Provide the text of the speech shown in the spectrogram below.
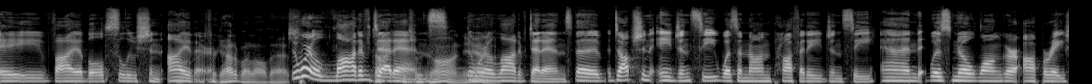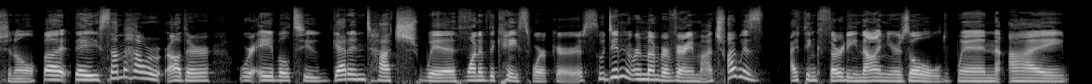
a viable solution oh, either. I forgot about all that. There were a lot of dead Documents were ends. gone, There were a lot of dead ends. The adoption agency was a nonprofit agency and was no longer operational, but they somehow or other were able to get in touch with one of the caseworkers who didn't remember very much. I was, I think, 39 years old when I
